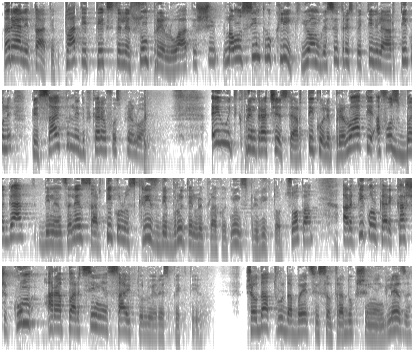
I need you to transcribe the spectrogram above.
În realitate, toate textele sunt preluate și la un simplu click eu am găsit respectivele articole pe site-urile de pe care au fost preluate. Ei, uite că printre aceste articole preluate a fost băgat, bineînțeles, articolul scris de brutele lui Plahotnic despre Victor Țopa, articol care ca și cum ar aparține site-ului respectiv. Și-au dat truda băieții să-l traduc și în engleză,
